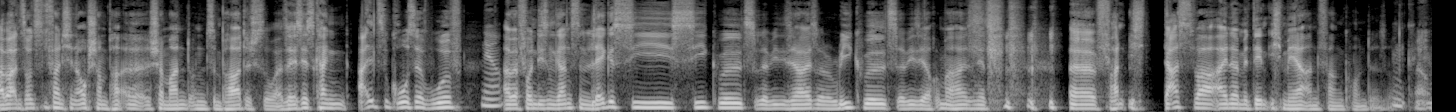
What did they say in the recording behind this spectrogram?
Aber ansonsten fand ich ihn auch äh, charmant und sympathisch so. Also er ist jetzt kein allzu großer Wurf, Ja. aber von diesen ganzen Legacy-Sequels oder wie sie heißen, oder Requels oder wie sie auch immer heißen jetzt, äh, fand ich, das war einer, mit dem ich mehr anfangen konnte. So. Ja, Okay.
